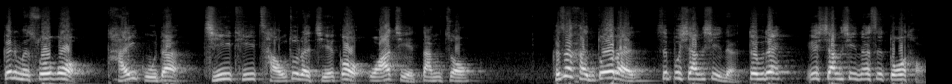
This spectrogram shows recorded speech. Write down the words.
跟你们说过，台股的集体炒作的结构瓦解当中，可是很多人是不相信的，对不对？因为相信那是多头。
